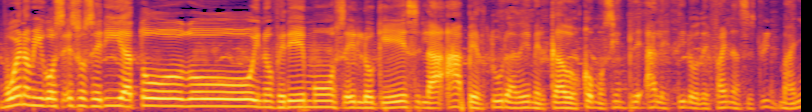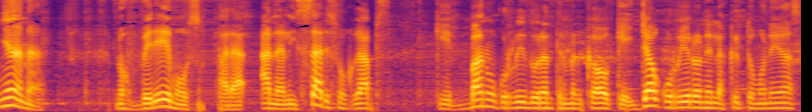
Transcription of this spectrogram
Bueno amigos, eso sería todo y nos veremos en lo que es la apertura de mercados como siempre al estilo de Finance Street mañana. Nos veremos para analizar esos gaps que van a ocurrir durante el mercado, que ya ocurrieron en las criptomonedas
